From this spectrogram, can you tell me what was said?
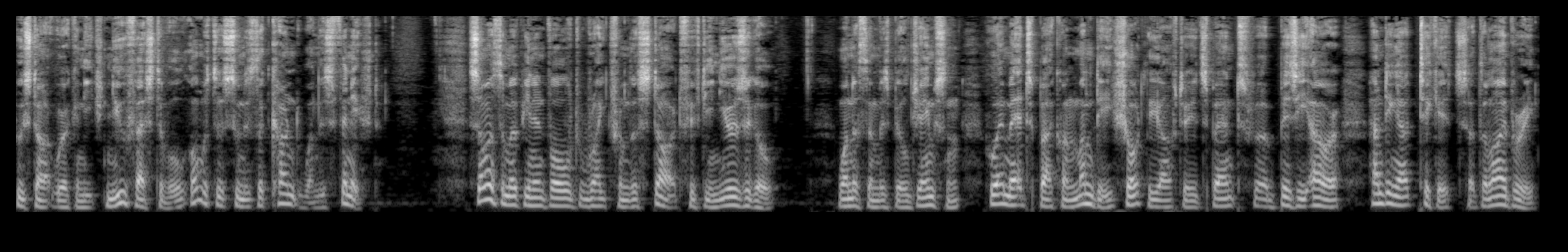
who start work in each new festival almost as soon as the current one is finished. Some of them have been involved right from the start 15 years ago. One of them is Bill Jameson, who I met back on Monday shortly after he'd spent a busy hour handing out tickets at the library.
